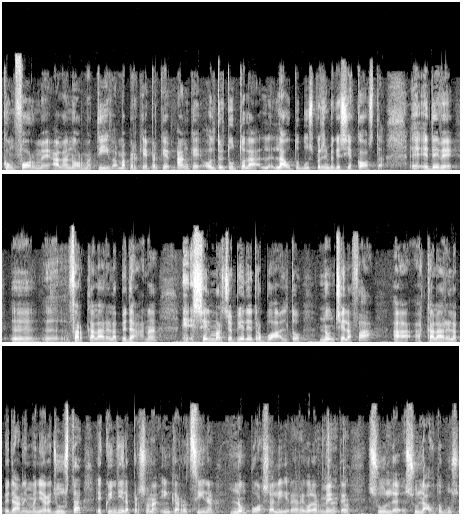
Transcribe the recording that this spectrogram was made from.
conforme alla normativa, ma perché? Perché anche oltretutto l'autobus la, per esempio che si accosta eh, e deve eh, eh, far calare la pedana, eh, se il marciapiede è troppo alto non ce la fa a, a, calare la pedana in maniera giusta e quindi la persona in carrozzina non può salire regolarmente certo. sul, sull'autobus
